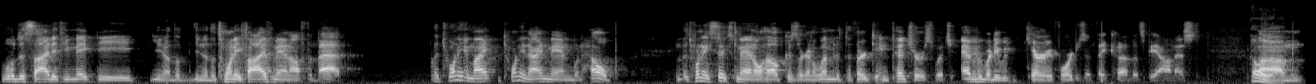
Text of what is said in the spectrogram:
will decide if you make the, you know, the you know the 25 man off the bat. The 20 mi- 29 man would help. The 26 man will help because they're going to limit it to 13 pitchers, which everybody would carry forges if they could. Let's be honest. Oh, yeah. Um,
